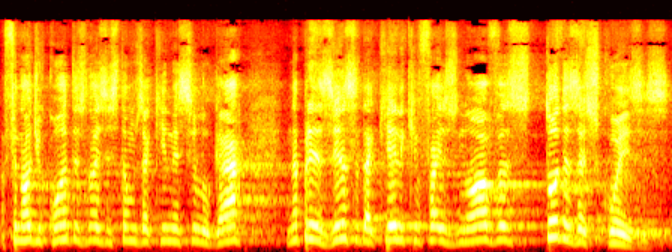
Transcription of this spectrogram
Afinal de contas, nós estamos aqui nesse lugar na presença daquele que faz novas todas as coisas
